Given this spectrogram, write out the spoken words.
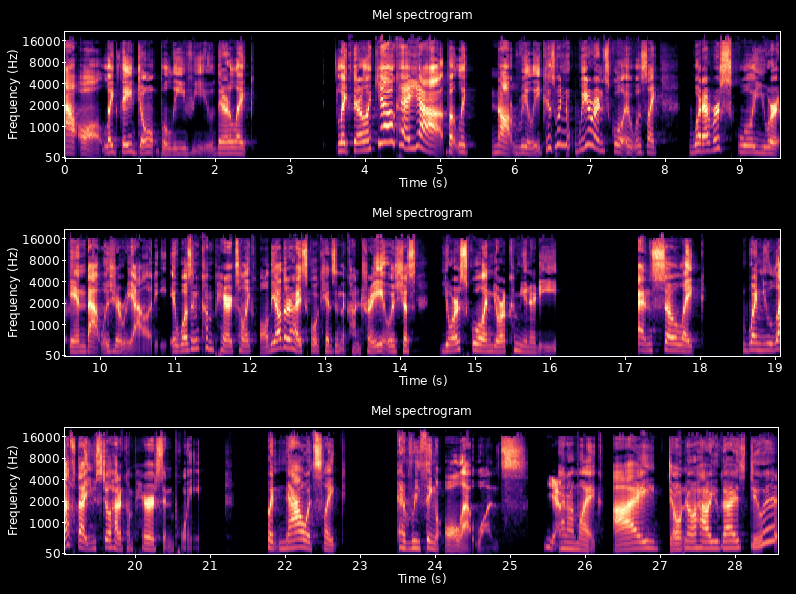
at all. Like they don't believe you. They're like like they're like, "Yeah, okay, yeah," but like not really. Cuz when we were in school, it was like whatever school you were in, that was your reality. It wasn't compared to like all the other high school kids in the country. It was just your school and your community. And so like when you left that, you still had a comparison point. But now it's like everything all at once. Yeah. And I'm like, I don't know how you guys do it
